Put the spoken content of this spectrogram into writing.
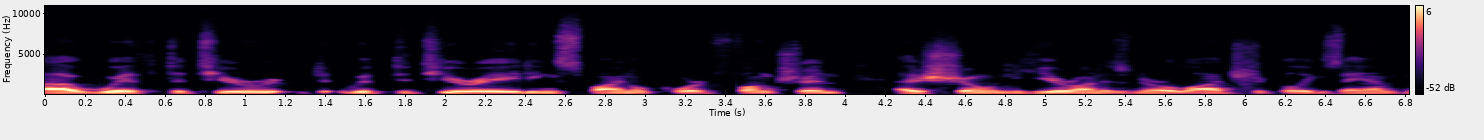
uh, with, deterior with deteriorating spinal cord function as shown here on his neurological exam.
